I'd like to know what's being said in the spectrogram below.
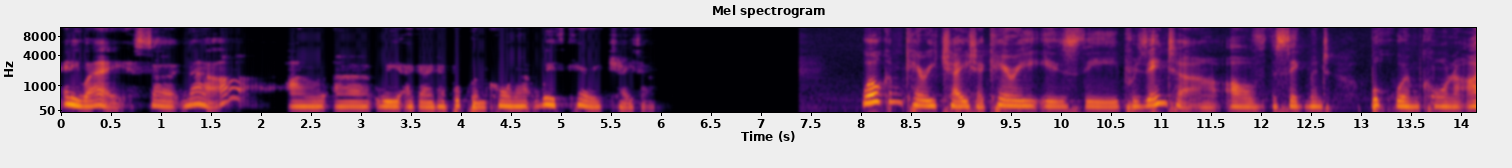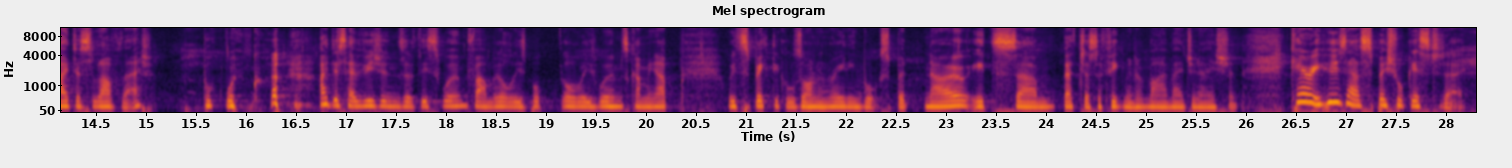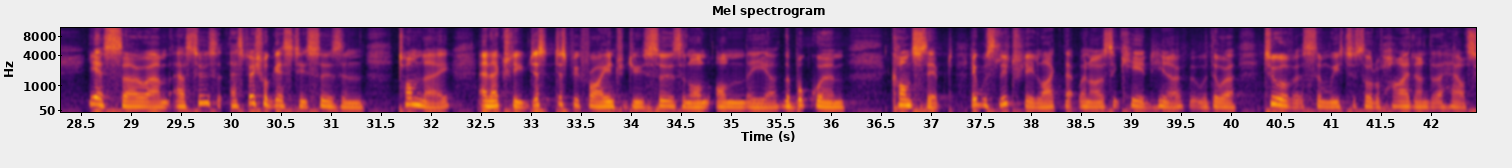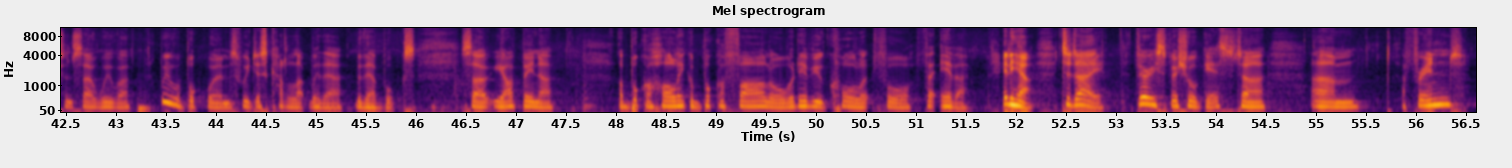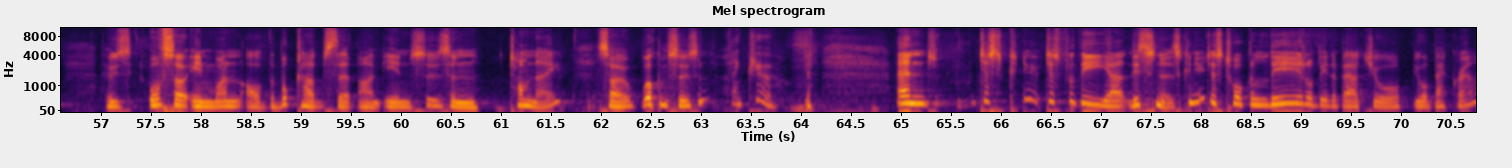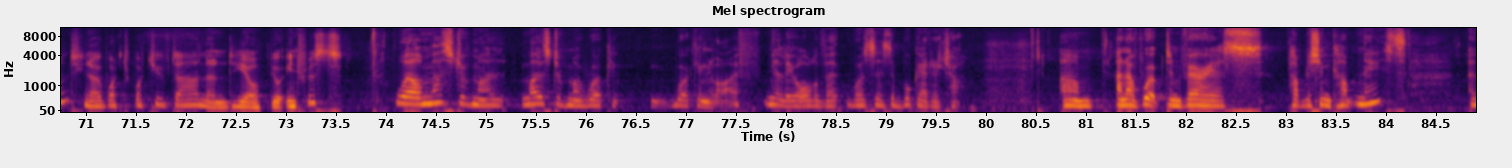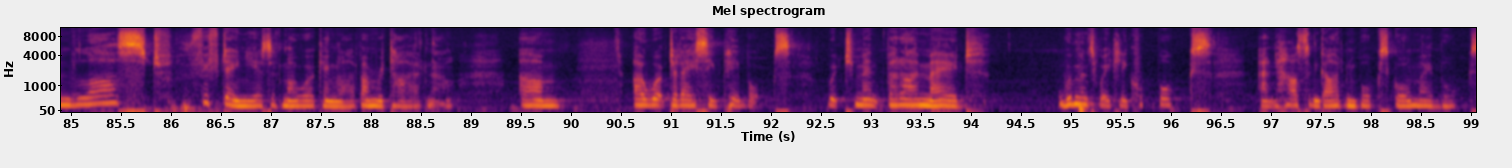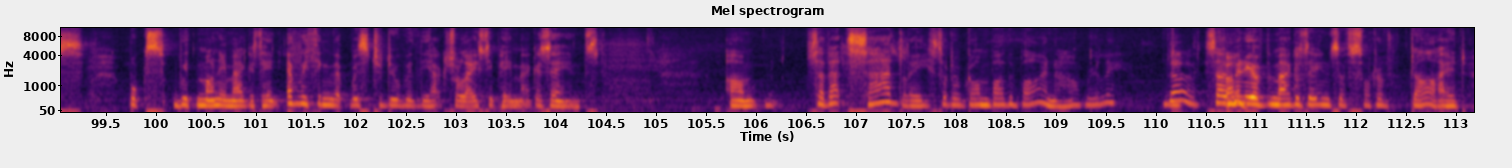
Anyway, so now uh, we are going to have Bookworm Corner with Kerry Chater. Welcome, Kerry Chater. Kerry is the presenter of the segment Bookworm Corner. I just love that. Bookworm. I just have visions of this worm farm with all these book, all these worms coming up with spectacles on and reading books. But no, it's um, that's just a figment of my imagination. Kerry, who's our special guest today? Yes, so um, our, our special guest is Susan Tomney, and actually, just, just before I introduce Susan on on the uh, the bookworm concept, it was literally like that when I was a kid. You know, there were two of us, and we used to sort of hide under the house, and so we were we were bookworms. We just cuddle up with our with our books. So yeah, I've been a a bookaholic, a bookophile, or whatever you call it for forever. Anyhow, today, very special guest, uh, um, a friend who's also in one of the book clubs that I'm in, Susan Tomney. So, welcome, Susan. Thank you. And just can you, just for the uh, listeners, can you just talk a little bit about your, your background? You know what what you've done and your your interests. Well, most of my most of my working working life, nearly all of it, was as a book editor, um, and I've worked in various publishing companies. And the last 15 years of my working life, I'm retired now, um, I worked at ACP Books, which meant that I made Women's Weekly cookbooks and house and garden books, gourmet books, books with Money magazine, everything that was to do with the actual ACP magazines. Um, so that's sadly sort of gone by the by now, really. No, so fun. many of the magazines have sort of died.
